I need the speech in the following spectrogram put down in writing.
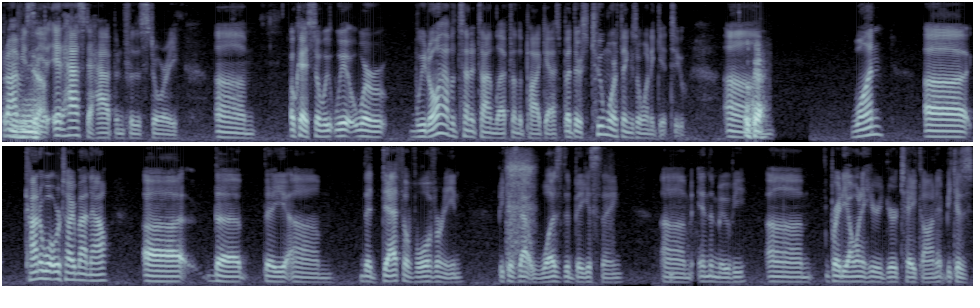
but obviously, Yeah. it, it has to happen for the story. Um, okay, so we, we we're we don't have a ton of time left on the podcast, but there's two more things I want to get to. Um, Okay. One, uh, kind of what we're talking about now, uh, the the um, the death of Wolverine, because that was the biggest thing um, in the movie. Um, Brady, I want to hear your take on it because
